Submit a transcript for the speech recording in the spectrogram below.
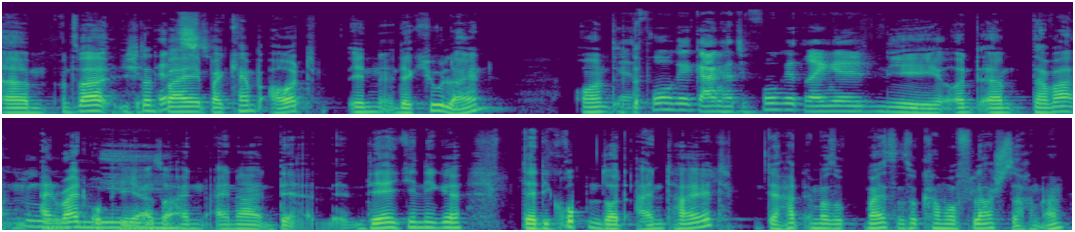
Ähm, und zwar, ich stand bei, bei Camp Out in der Q-Line und er ist vorgegangen, hat sich vorgedrängelt. Nee, und ähm, da war ein, ein Ride-OP, nee. also ein, einer, der, derjenige, der die Gruppen dort einteilt, der hat immer so meistens so Camouflage-Sachen an.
